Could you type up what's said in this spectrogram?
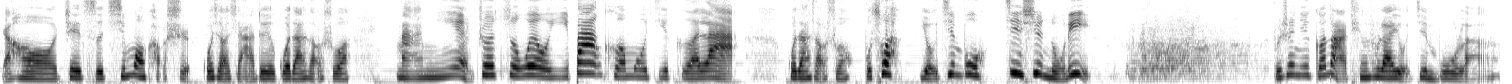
然后这次期末考试，郭晓霞对郭大嫂说：“妈咪，这次我有一半科目及格啦。”郭大嫂说：“不错，有进步，继续努力。”不是你搁哪听出来有进步了？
